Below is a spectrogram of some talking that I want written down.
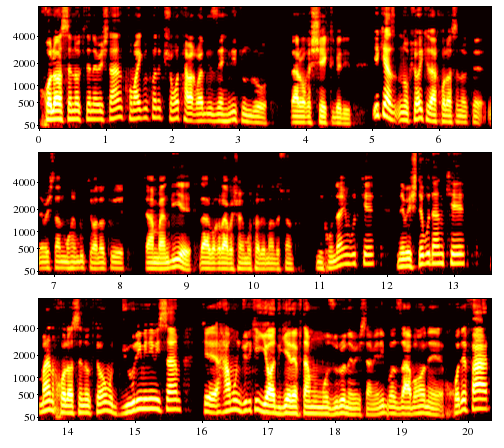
خلاصه نکته نوشتن کمک می‌کنه که شما طبقه بندی ذهنیتون رو در واقع شکل بدید. یکی از نکته هایی که در خلاصه نکته نوشتن مهم بود که حالا توی جنبندی در واقع روش های مطالعه من داشتم میخوندم این بود که نوشته بودن که من خلاصه نکته جوری می نویسم که همون جوری که یاد گرفتم اون موضوع رو نوشتم. یعنی با زبان خود فرد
